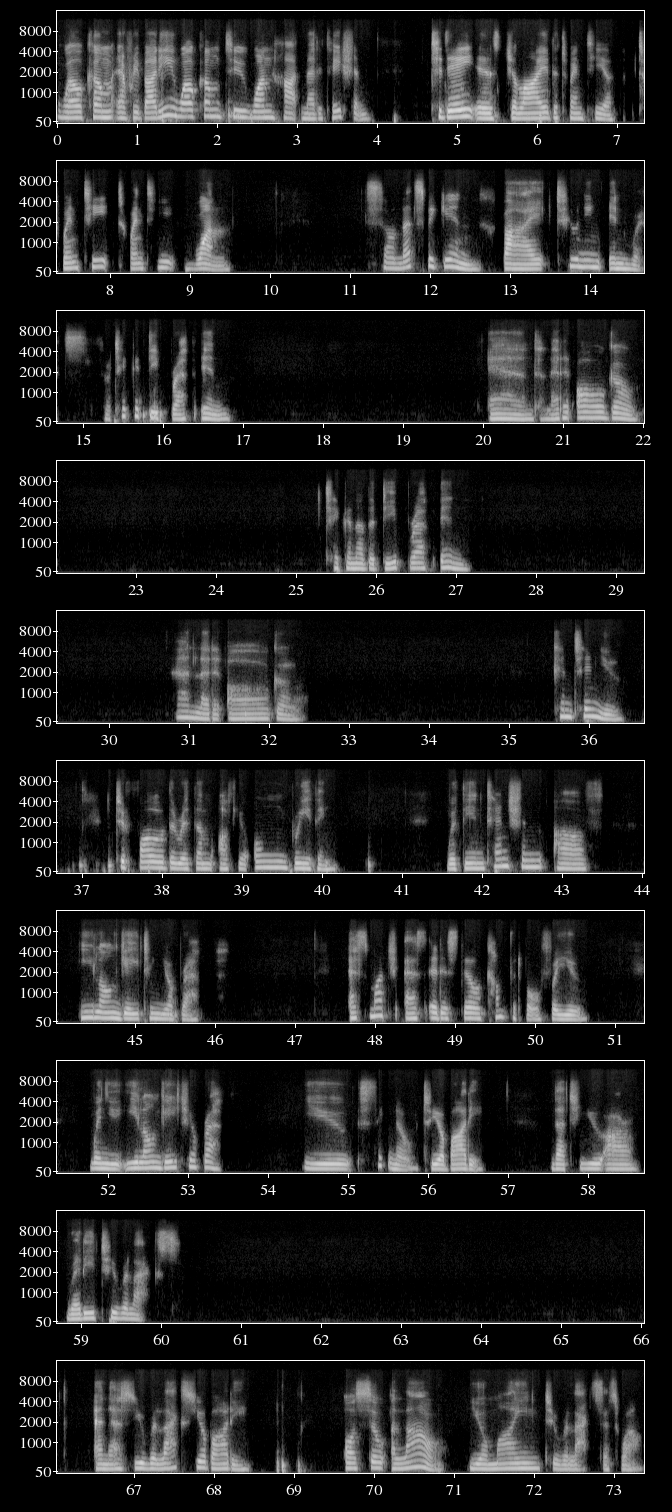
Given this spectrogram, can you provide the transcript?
Welcome, everybody. Welcome to One Heart Meditation. Today is July the 20th, 2021. So let's begin by tuning inwards. So take a deep breath in and let it all go. Take another deep breath in and let it all go. Continue to follow the rhythm of your own breathing with the intention of elongating your breath as much as it is still comfortable for you. When you elongate your breath, you signal to your body that you are ready to relax. And as you relax your body, also allow your mind to relax as well.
